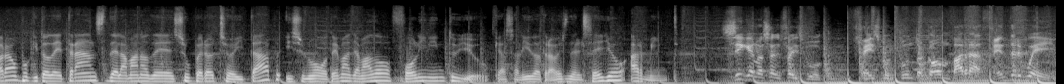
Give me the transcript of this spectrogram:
Ahora un poquito de trance de la mano de Super 8 y Tap y su nuevo tema llamado Falling Into You, que ha salido a través del sello Armint. Síguenos en Facebook, facebook.com barra Centerwave.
